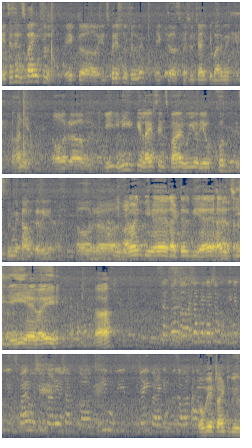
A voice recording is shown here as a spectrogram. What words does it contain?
इट्स इज़ इंस्पायरिंग फ़िल्म एक इंस्पिरेशनल फ़िल्म है. एक स्पेशल चाइल्ड के बारे में कहानी है. और uh, इन्हीं के लाइफ से इंस्पायर हुई और ये खुद इस फ़िल्म में काम कर रही है. और ये uh, हीरोइन भी है राइटर भी है हर चीज़ यही है भाई। हाँ? Oh, we are trying to be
